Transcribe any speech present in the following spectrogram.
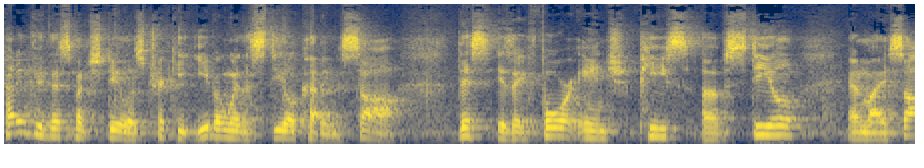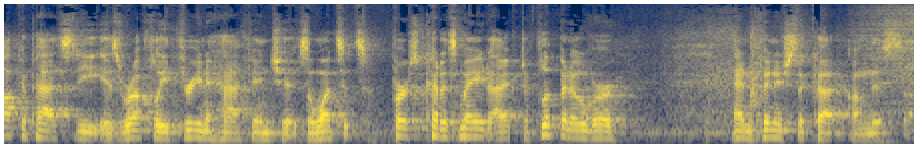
Cutting through this much steel is tricky even with a steel cutting saw. This is a four inch piece of steel and my saw capacity is roughly three and a half inches. So once its first cut is made, I have to flip it over and finish the cut on this side.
